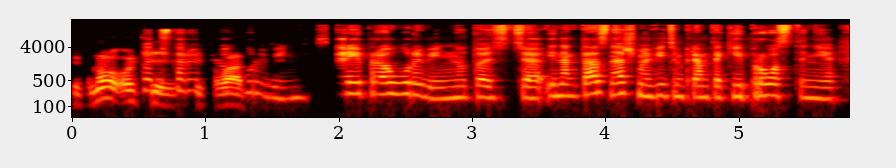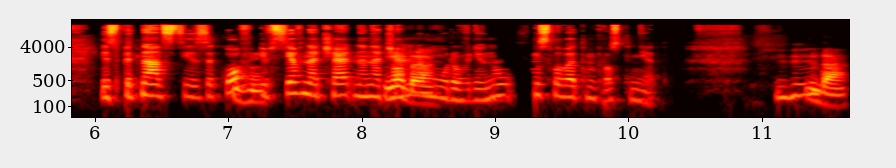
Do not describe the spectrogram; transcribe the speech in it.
типа, ну, окей, это скорее типа, про ладно. уровень. Скорее про уровень. Ну, то есть э, иногда, знаешь, мы видим прям такие простыни из 15 языков, угу. и все в началь... на начальном ну, да. уровне. Ну, смысла в этом просто нет. Угу. Да.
